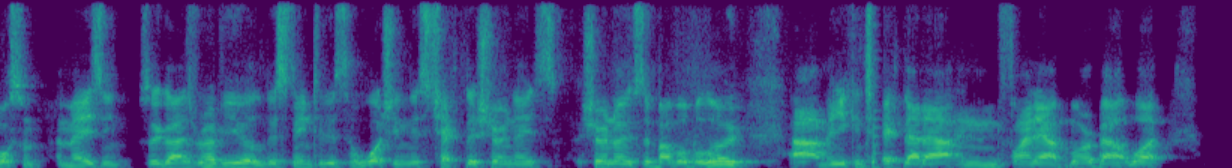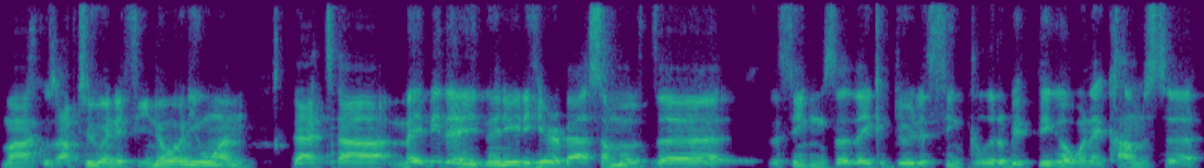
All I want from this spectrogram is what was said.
Awesome, amazing. So, guys, wherever you're listening to this or watching this, check the show notes, show notes above or below, um, and you can check that out and find out more about what Mark was up to. And if you know anyone that uh, maybe they, they need to hear about some of the the things that they could do to think a little bit bigger when it comes to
